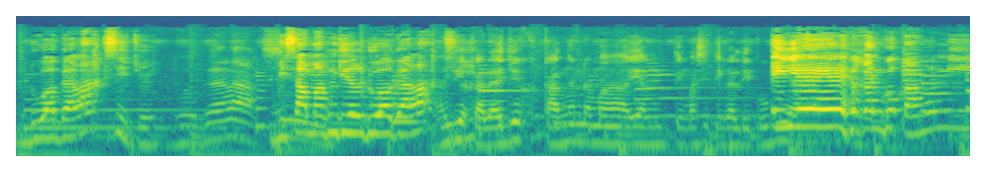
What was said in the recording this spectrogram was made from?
dua galaksi cuy dua galaksi bisa manggil dua Ah, galaksi iya kali aja kangen sama yang masih tinggal di bumi iya kan gue kangen nih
